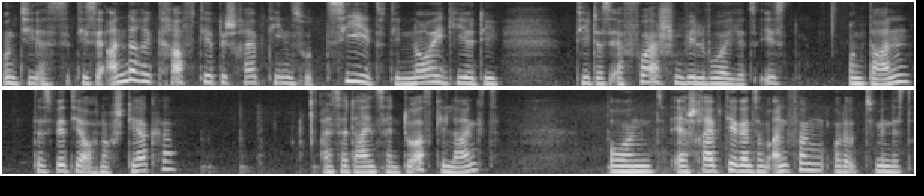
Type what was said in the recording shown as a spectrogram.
Und die, diese andere Kraft, die er beschreibt, die ihn so zieht, die Neugier, die, die das erforschen will, wo er jetzt ist. Und dann, das wird ja auch noch stärker, als er da in sein Dorf gelangt. Und er schreibt ja ganz am Anfang, oder zumindest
